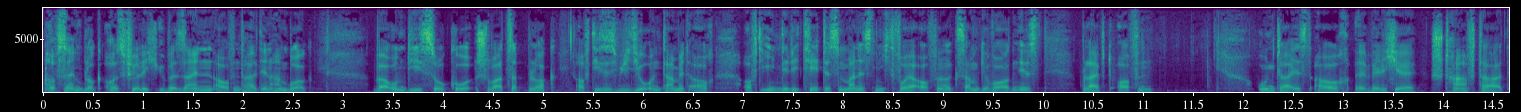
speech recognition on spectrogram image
auf seinem Blog ausführlich über seinen Aufenthalt in Hamburg. Warum die Soko Schwarzer Blog auf dieses Video und damit auch auf die Identität des Mannes nicht vorher aufmerksam geworden ist, bleibt offen. Unklar ist auch, äh, welche Straftat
